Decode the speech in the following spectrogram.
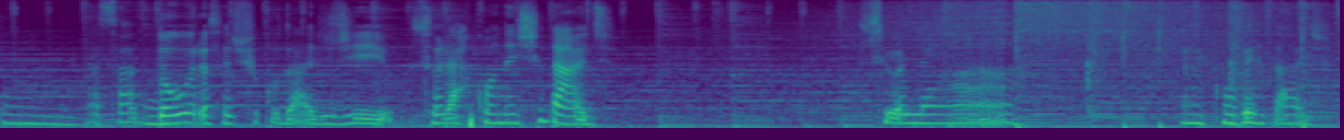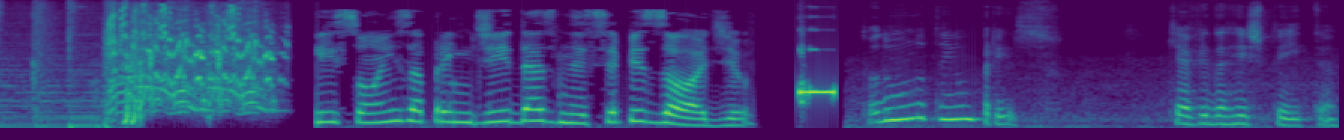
com essa dor, essa dificuldade de se olhar com honestidade, se olhar é, com verdade. Lições aprendidas nesse episódio. Todo mundo tem um preço que a vida respeita,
